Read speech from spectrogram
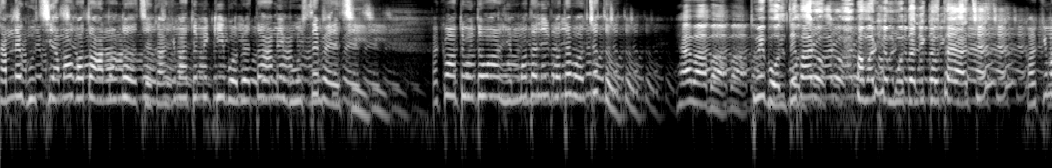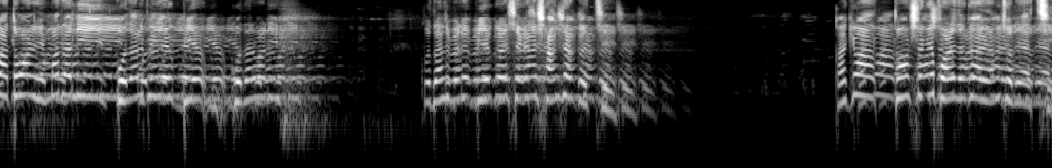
সামনে ঘুরছি আমার কত আনন্দ হচ্ছে। কাকিমা তুমি কি বলবে তা আমি বুঝতে পেরেছি। কাকিমা তুমি তোমার হিম্মত আলীর কথা বলছো তো? হ্যাঁ বাবা তুমি বলতে পারো আমার হেমত আলী কোথায় আছে? কাকিমা তোমার হেমত আলী কোদাল বিয়ে কোদাল বাড়ি কোদাল বেড়ে বিয়ে করে সেখানে সংসার করছে। কাকিমা তোমার সঙ্গে পরে দেখা হবে আমি চলে যাচ্ছি।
